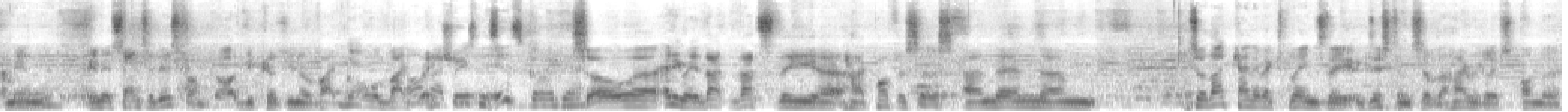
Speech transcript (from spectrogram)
I mean, Yeah, in a sense, it is from God because you know, vibra- Yeah. all vibration, All vibration is. is God. Yeah. So uh, anyway, that that's the uh, hypothesis, and then um, so that kind of explains the existence of the hieroglyphs on the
